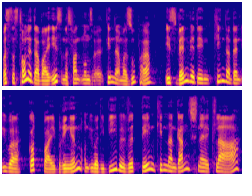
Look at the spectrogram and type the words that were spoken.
Was das Tolle dabei ist, und das fanden unsere Kinder immer super, ist, wenn wir den Kindern dann über Gott beibringen und über die Bibel, wird den Kindern ganz schnell klar,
